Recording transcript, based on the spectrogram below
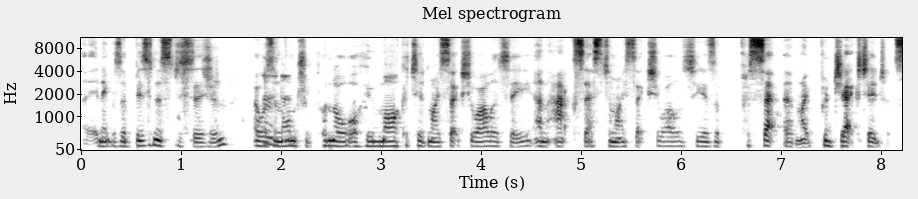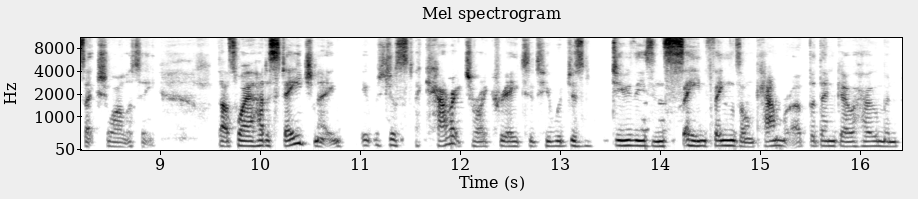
And it was a business decision. I was mm-hmm. an entrepreneur who marketed my sexuality and access to my sexuality as a perce- uh, my projected sexuality that's why I had a stage name. It was just a character I created who would just do these insane things on camera, but then go home and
